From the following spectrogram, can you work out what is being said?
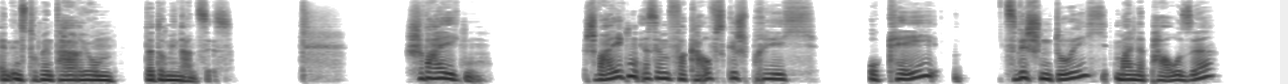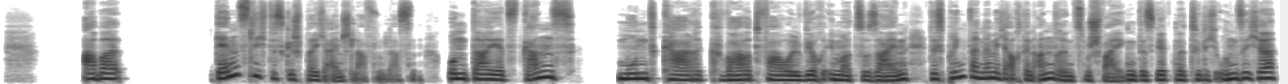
ein Instrumentarium der Dominanz ist. Schweigen. Schweigen ist im Verkaufsgespräch okay, zwischendurch mal eine Pause, aber gänzlich das Gespräch einschlafen lassen und da jetzt ganz mundkarg, wortfaul, wie auch immer zu sein, das bringt dann nämlich auch den anderen zum Schweigen. Das wirkt natürlich unsicher,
